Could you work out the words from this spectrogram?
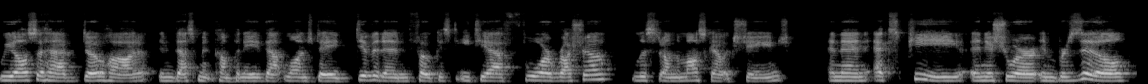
We also have Doha Investment Company that launched a dividend focused ETF for Russia listed on the Moscow Exchange. And then XP, an issuer in Brazil,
